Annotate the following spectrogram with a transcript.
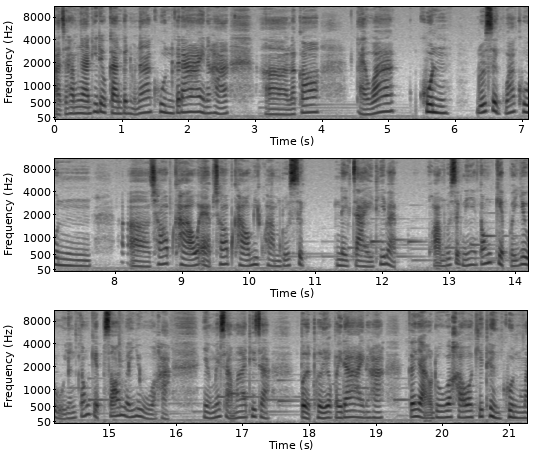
อาจจะทำงานที่เดียวกันเป็นหัวหน้าคุณก็ได้นะคะ แล้วก็แต่ว่าคุณรู้สึกว่าคุณอชอบเขาแอบชอบเขามีความรู้สึกในใจที่แบบความรู้สึกนี้ยังต้องเก็บไว้อยู่ ยังต้องเก็บซ่อนไว้อยู่อะค่ะ ยังไม่สามารถที่จะเปิดเผยออกไปได้นะคะ ก็อยากรู้ว่าเขาคิดถึงคุณไหม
